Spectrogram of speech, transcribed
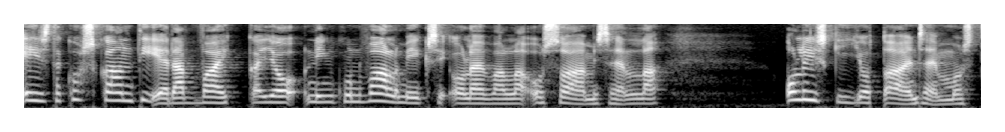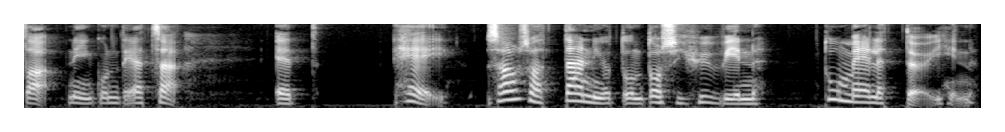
ei sitä koskaan tiedä, vaikka jo niin kuin valmiiksi olevalla osaamisella olisikin jotain semmoista, niin kuin, tiedätkö, että hei, sä osaat tämän jutun tosi hyvin, tuu meille töihin.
